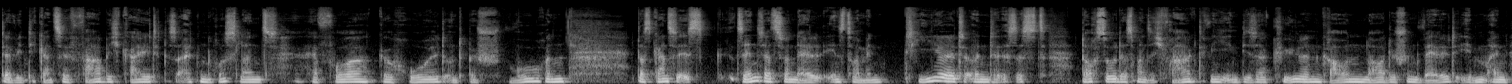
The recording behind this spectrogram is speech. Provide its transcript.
da wird die ganze Farbigkeit des alten Russlands hervorgeholt und beschworen. Das Ganze ist sensationell instrumentiert und es ist doch so, dass man sich fragt, wie in dieser kühlen, grauen nordischen Welt eben ein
